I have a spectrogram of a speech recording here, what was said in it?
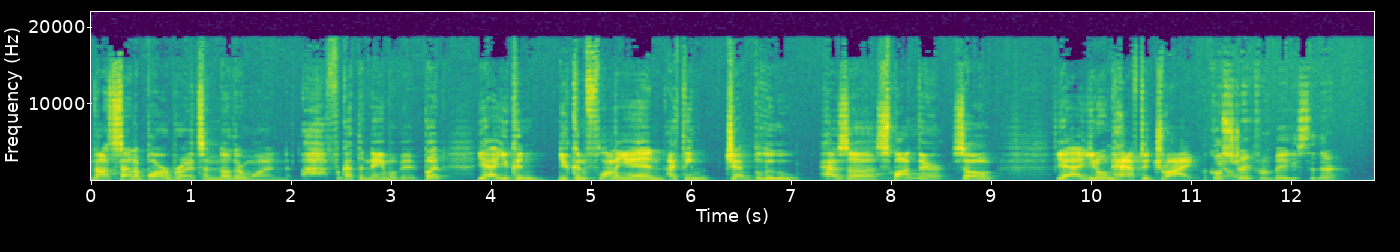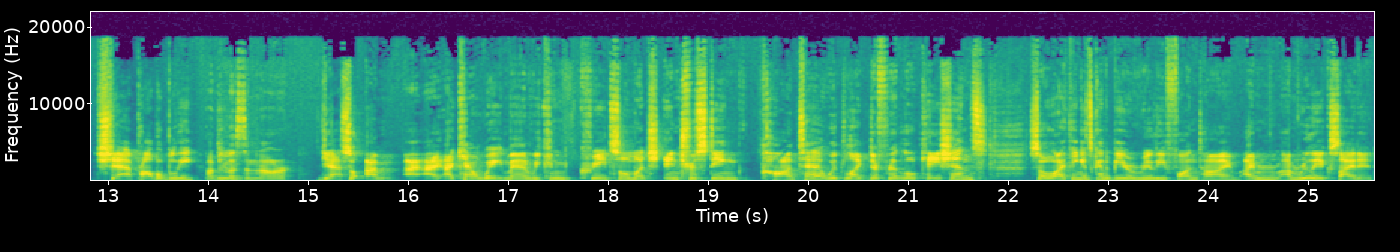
not Santa Barbara. It's another one. Ah, I forgot the name of it. But yeah, you can you can fly in. I think JetBlue has a spot there. So yeah, you don't have to drive. I'll go straight from Vegas to there. Yeah, probably. Probably less than an hour. Yeah, so I'm I, I- I can't wait, man. We can create so much interesting content with like different locations. So I think it's gonna be a really fun time. I'm I'm really excited.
